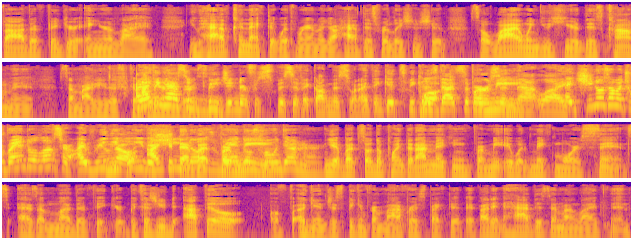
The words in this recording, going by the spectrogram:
father figure in your life. You have connected with Randall. Y'all have this relationship. So why when you hear this comment somebody that's. I don't think it has to be gender specific on this one. I think it's because Well, that's the person me- that like. And she knows how much Randall loves her. I really no, believe that I she that, knows but for Randall's me, honed in on her. yeah. But so the point that I'm making for me, it would make more sense as a mother figure because you, I feel, uh, again, just speaking from my perspective, if I didn't have this in my life, then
